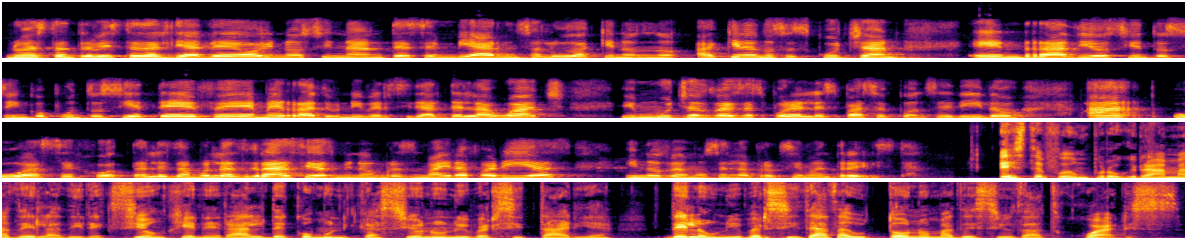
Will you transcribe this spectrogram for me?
nuestra entrevista del día de hoy, no sin antes enviar un saludo a quienes, a quienes nos escuchan en Radio 105.7 FM, Radio Universidad de la UACH y muchas gracias por el espacio concedido a UACJ. Les damos las gracias. Mi nombre es Mayra Farías y nos vemos en la próxima entrevista. Este fue un programa de la Dirección General de Comunicación Universitaria de la Universidad Autónoma de Ciudad Juárez.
